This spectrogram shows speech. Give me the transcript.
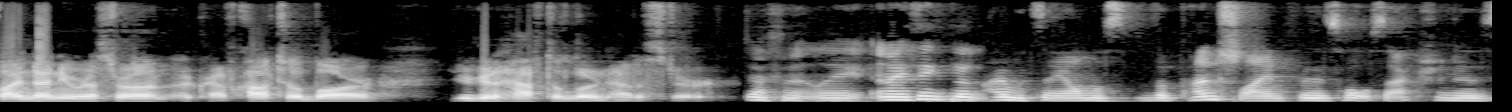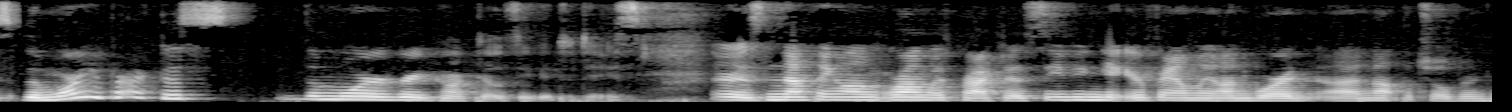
fine dining restaurant, a craft cocktail bar. You're going to have to learn how to stir. Definitely. And I think that I would say almost the punchline for this whole section is the more you practice, the more great cocktails you get to taste. There is nothing wrong with practice. You can get your family on board, uh, not the children,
